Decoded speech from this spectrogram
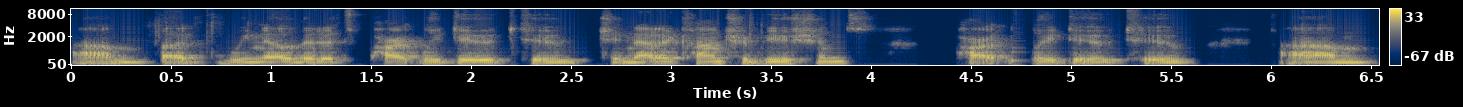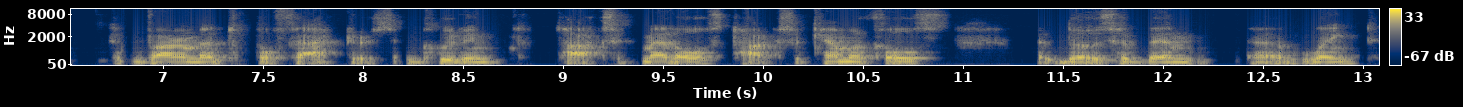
um, but we know that it's partly due to genetic contributions, partly due to um, environmental factors, including toxic metals, toxic chemicals, those have been uh, linked.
